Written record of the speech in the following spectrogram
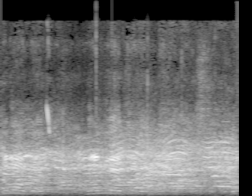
Come on, baby. Don't worry about it,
